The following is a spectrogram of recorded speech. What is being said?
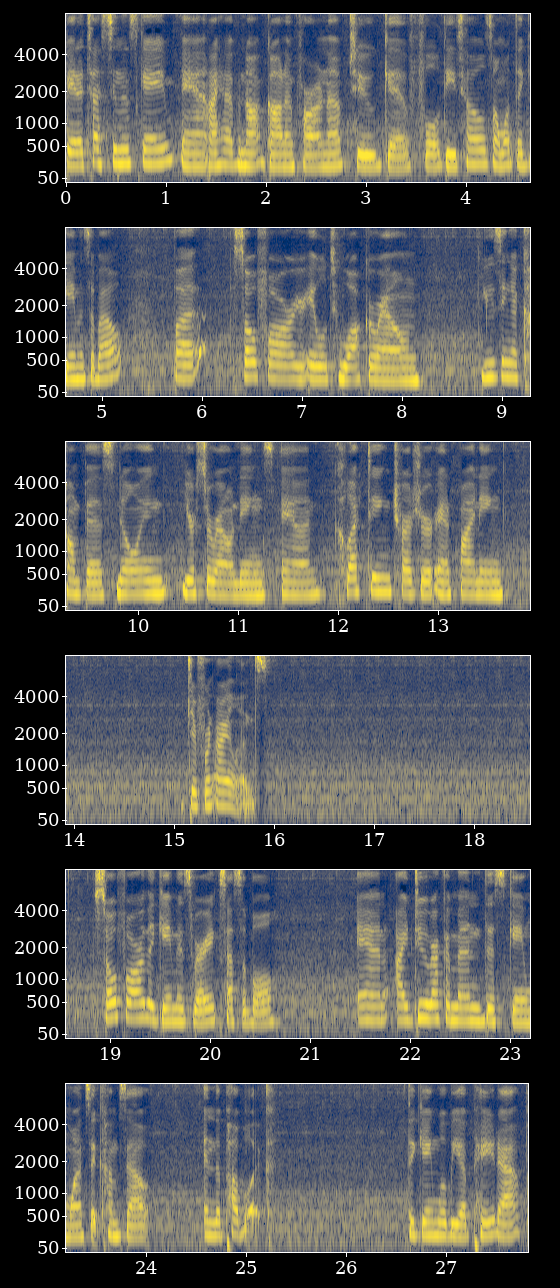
beta testing this game and I have not gotten far enough to give full details on what the game is about. But so far, you're able to walk around using a compass, knowing your surroundings, and collecting treasure and finding different islands. So far, the game is very accessible, and I do recommend this game once it comes out in the public. The game will be a paid app,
